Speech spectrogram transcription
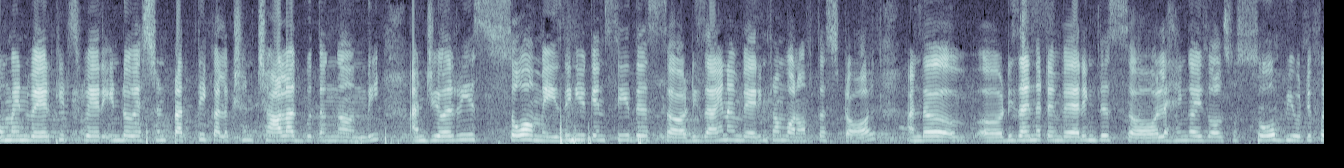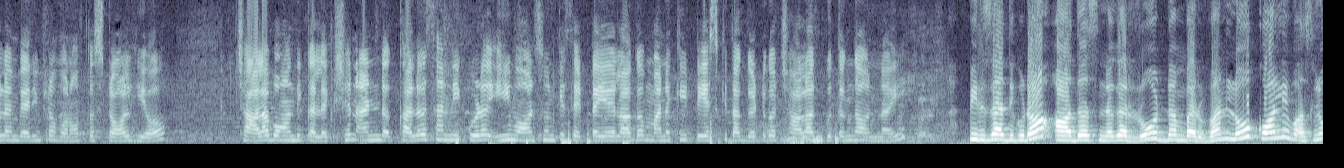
women wear kids wear Indo western ప్రతి కలెక్షన్ చాలా అద్భుతంగా ఉంది అండ్ so amazing. You can see this uh, design I'm wearing from one of the stall and the uh, design that I'm wearing this uh, lehenga is also so beautiful. I'm wearing from one of the stall here. చాలా బాగుంది కలెక్షన్. అండ్ కలర్స్ అన్నీ కూడా ఈ మాన్సూన్కి సెట్ అయ్యేలాగా మనకి టేస్ట్కి తగ్గట్టుగా చాలా అద్భుతంగా ఉన్నాయి. పిర్జాదిగూడ ఆదర్శ్ నగర్ రోడ్ నంబర్ వన్లో కాలనీ వాసులు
